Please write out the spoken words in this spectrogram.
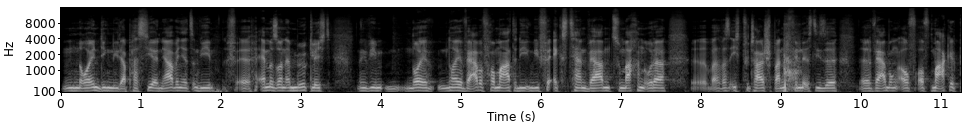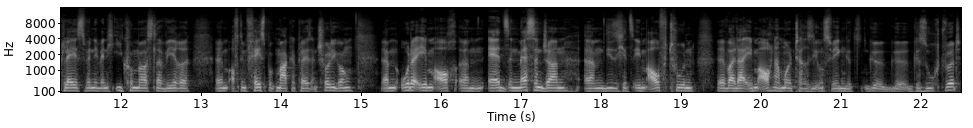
neuen Dingen, die da passieren. Ja, wenn jetzt irgendwie äh, Amazon ermöglicht, irgendwie neue, neue Werbeformate, die irgendwie für extern werben zu machen oder äh, was ich total spannend finde, ist diese äh, Werbung auf, auf Marketplace, wenn, wenn ich E-Commercer wäre, ähm, auf dem Facebook Marketplace, Entschuldigung, ähm, oder eben auch ähm, Ads in Messengern, ähm, die sich jetzt eben auftun, äh, weil da eben auch nach Monetarisierungswegen ge ge gesucht wird.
